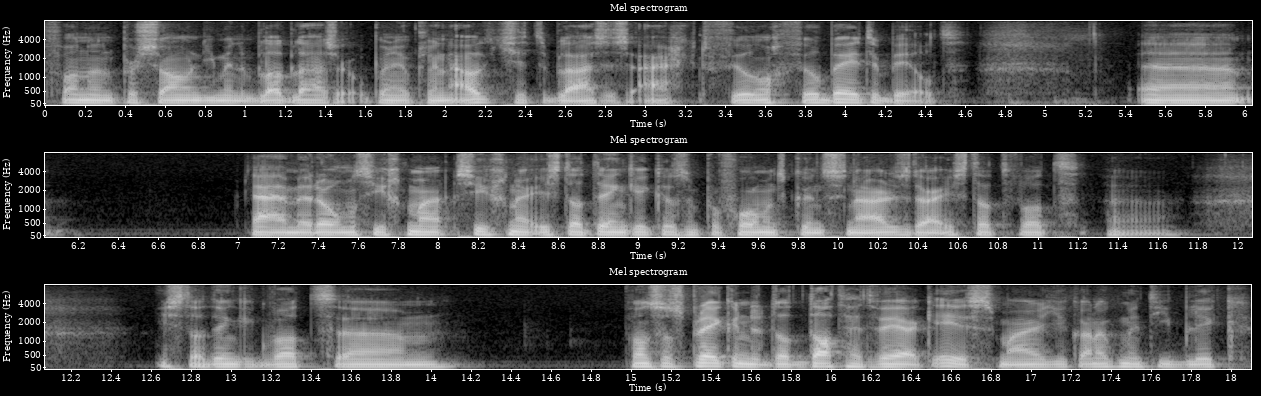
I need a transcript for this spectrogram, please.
van een persoon die met een bladblazer op een heel klein autootje te blazen, is eigenlijk veel, nog veel beter beeld. Uh, ja, en met Roman Siegner is dat denk ik als een performance kunstenaar. Dus daar is dat wat, uh, is dat denk ik wat um, vanzelfsprekender dat dat het werk is. Maar je kan ook met die blik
